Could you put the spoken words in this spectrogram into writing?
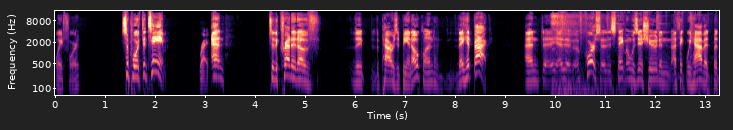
wait for it, support the team. Right. And to the credit of the the powers that be in Oakland, they hit back. And uh, of course, uh, the statement was issued, and I think we have it. But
